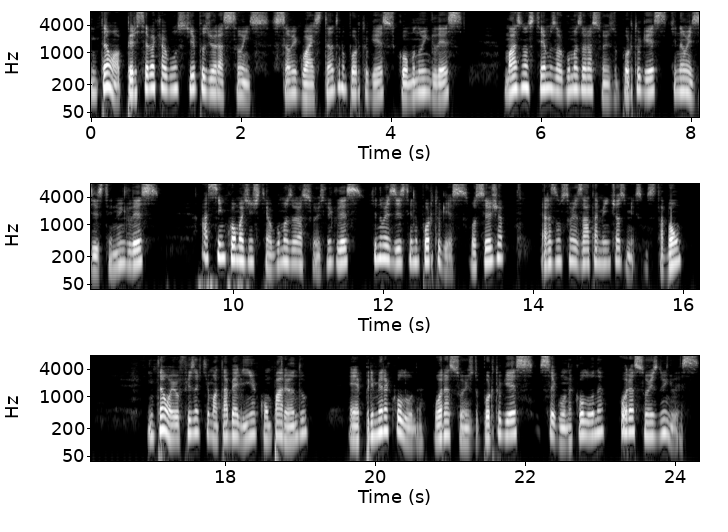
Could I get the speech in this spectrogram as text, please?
Então, ó, perceba que alguns tipos de orações são iguais tanto no português como no inglês mas nós temos algumas orações no português que não existem no inglês, assim como a gente tem algumas orações no inglês que não existem no português, ou seja, elas não são exatamente as mesmas, tá bom? Então, eu fiz aqui uma tabelinha comparando é, primeira coluna, orações do português, segunda coluna, orações do inglês.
